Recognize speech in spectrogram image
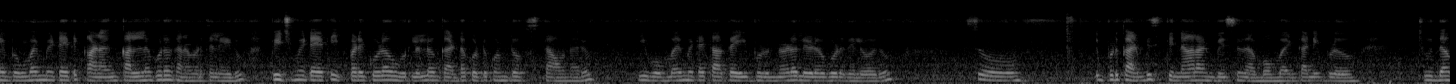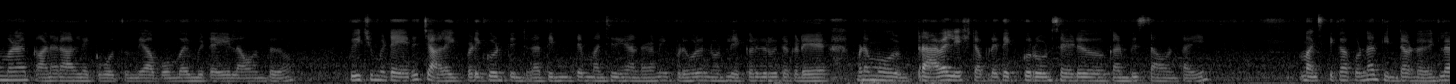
ఈ బొంబాయి మీట్ అయితే కళ కళ్ళ కూడా కనబడతలేదు. పీచు మీట్ అయితే ఇప్పటికి కూడా ఊర్లలో గంట కొట్టుకుంటూ వస్తూ ఉన్నారు. ఈ బొంబాయి మిఠాయి తాత ఇప్పుడు ఉన్నాడో లేడో కూడా తెలియదు సో ఇప్పుడు కనిపిస్తే తినాలనిపిస్తుంది ఆ బొంబాయి. కానీ ఇప్పుడు చూద్దామన్నా కనరాలేకపోతుంది ఆ బొంబాయి మిఠాయి ఎలా ఉంటుందో. పీచు మిఠాయి అయితే చాలా ఇప్పటికి కూడా తింటున్నా. తింటే మంచిది అంట కానీ ఇప్పుడు కూడా నోట్లో ఎక్కడ తిరుగుతాయి అక్కడే మనము ట్రావెల్ చేసేటప్పుడు అయితే ఎక్కువ రోడ్ సైడ్ కనిపిస్తూ ఉంటాయి. మంచిది కాకుండా తింటా ఉంటాం ఇట్లా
